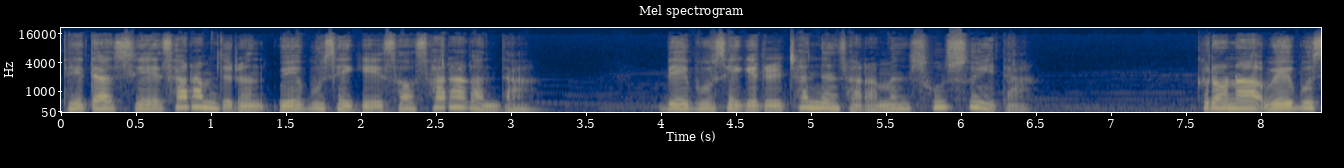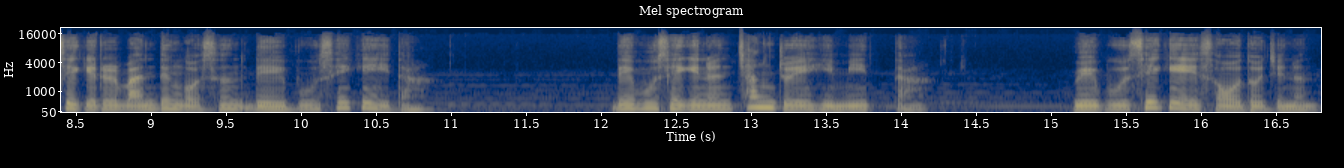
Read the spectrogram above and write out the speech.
대다수의 사람들은 외부 세계에서 살아간다. 내부 세계를 찾는 사람은 소수이다. 그러나 외부 세계를 만든 것은 내부 세계이다. 내부 세계는 창조의 힘이 있다. 외부 세계에서 얻어지는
